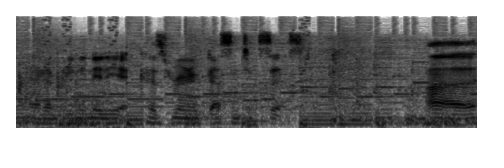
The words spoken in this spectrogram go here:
And I'm being an idiot because Runic doesn't exist. Uh...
